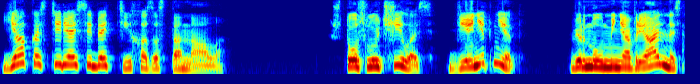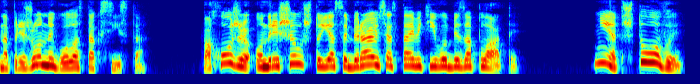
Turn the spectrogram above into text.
Я, костеря себя, тихо застонала. «Что случилось? Денег нет?» Вернул меня в реальность напряженный голос таксиста. Похоже, он решил, что я собираюсь оставить его без оплаты. «Нет, что вы!»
